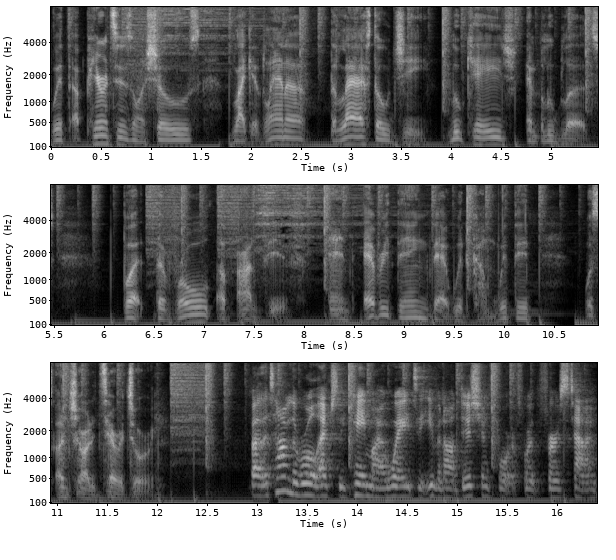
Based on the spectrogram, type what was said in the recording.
with appearances on shows like Atlanta, The Last OG, Luke Cage, and Blue Bloods. But the role of Aunt Viv and everything that would come with it was uncharted territory. By the time the role actually came my way to even audition for it for the first time,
